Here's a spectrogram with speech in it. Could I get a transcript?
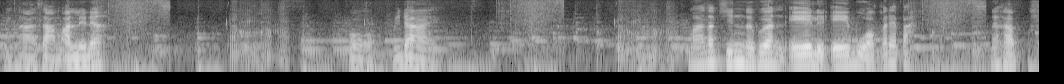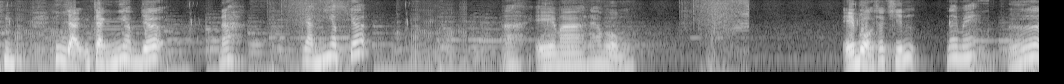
ไม่หาสามอันเลยเนี่ยโอ้ไม่ได้ มาสักชิ้นเถอะเพื่อน A หรือ A บวกก็ได้ปะนะครับ อยากอยากเงียบเยอะนะ อยากเงียบเยอะอะ A มานะครับผม A บวกสักชิ้นได้ไหมเออ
